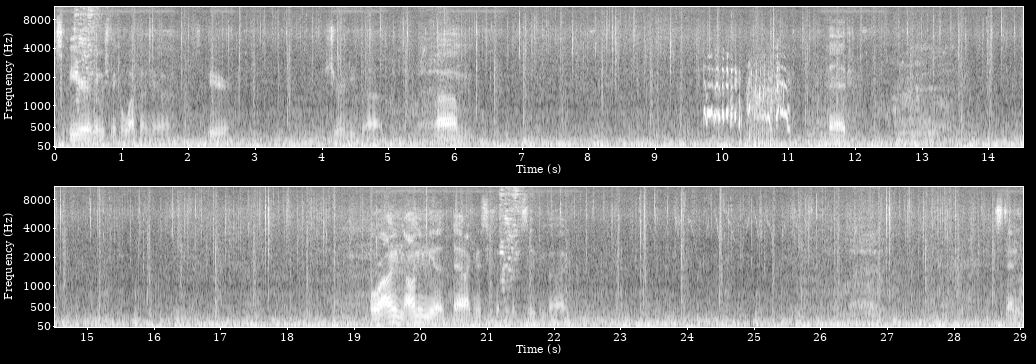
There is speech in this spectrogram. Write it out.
Spear. I think we should make a weapon, yeah. Spear. Sure need that. Um bed. Or I don't even I don't even need a bed, I can just use a freaking sleeping bag. Standing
